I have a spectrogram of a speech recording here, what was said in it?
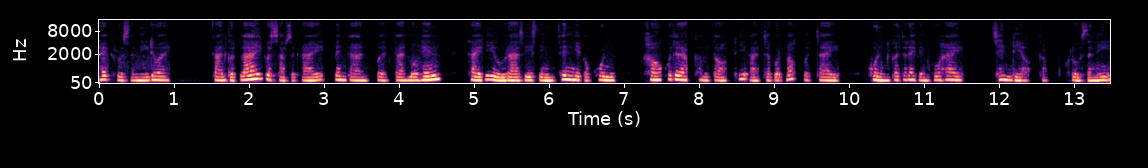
ให้ครูสันนี้ด้วย การกดไลค์ กด Subscribe เป็นการเปิดการมองเห็น ใครที่อยู่ราศีสิงห์เช่นเดียวกับคุณ เขาก็จะรับคำตอบที่อาจจะปลดล็อกหัวใจ คุณก็จะได้เป็นผู้ให้ เช่นเดียวกับครูซันนี่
